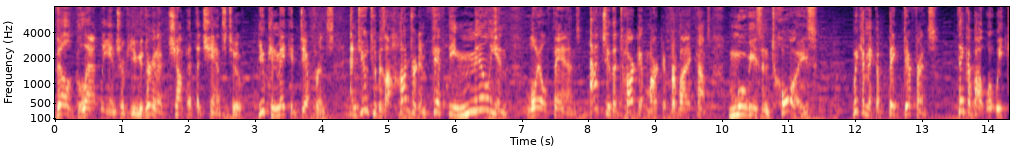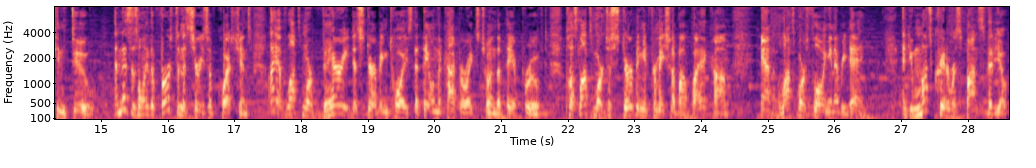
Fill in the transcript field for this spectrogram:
they'll gladly interview you. They're going to jump at the chance to. You can make a difference. And YouTube has 150 million loyal fans. Actually, the target market for Viacom's movies and toys. We can make a big difference. Think about what we can do. And this is only the first in a series of questions. I have lots more very disturbing toys that they own the copyrights to and that they approved, plus lots more disturbing information about Viacom and lots more is flowing in every day. And you must create a response video,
